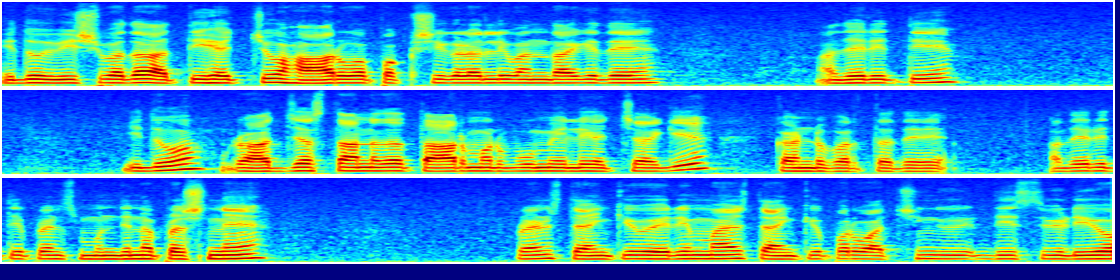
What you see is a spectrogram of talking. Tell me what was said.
ಇದು ವಿಶ್ವದ ಅತಿ ಹೆಚ್ಚು ಹಾರುವ ಪಕ್ಷಿಗಳಲ್ಲಿ ಒಂದಾಗಿದೆ. ಅದೇ ರೀತಿ ಇದು ರಾಜಸ್ಥಾನದ ತಾರ್ ಮರುಭೂಮಿಯಲ್ಲಿ ಹೆಚ್ಚಾಗಿ ಕಂಡುಬರ್ತದೆ. ಅದೇ ರೀತಿ ಫ್ರೆಂಡ್ಸ್ ಮುಂದಿನ ಪ್ರಶ್ನೆ. Friends thank you very much thank you for watching this video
